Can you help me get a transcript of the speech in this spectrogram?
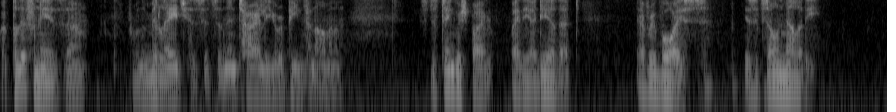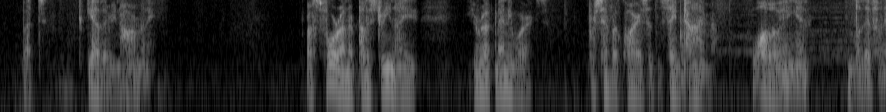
Well, polyphony is um, from the Middle Ages. It's an entirely European phenomenon. It's distinguished by, by the idea that every voice is its own melody, but together in harmony. Bach's forerunner, Palestrina, he, he wrote many works for several choirs at the same time, wallowing in, in polyphony.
